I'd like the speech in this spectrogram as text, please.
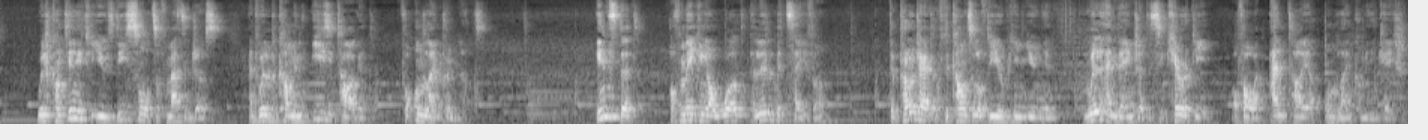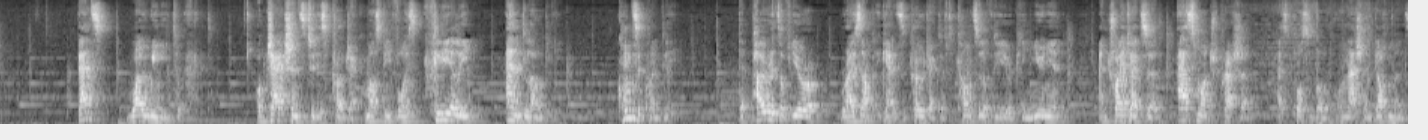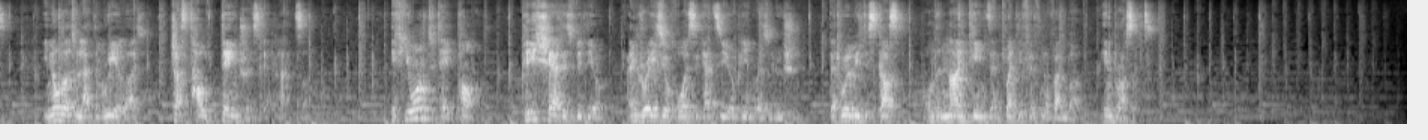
will continue to use these sorts of messengers and will become an easy target for online criminals. Instead of making our world a little bit safer, the project of the Council of the European Union will endanger the security of our entire online communication. That's why we need to act. Objections to this project must be voiced clearly and loudly. Consequently, the pirates of Europe rise up against the project of the Council of the European Union and try to exert as much pressure as possible on national governments in order to let them realize just how dangerous their plans are. If you want to take part, please share this video and raise your voice against the European resolution that will be discussed on the 19th and 25th November in Brussels.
